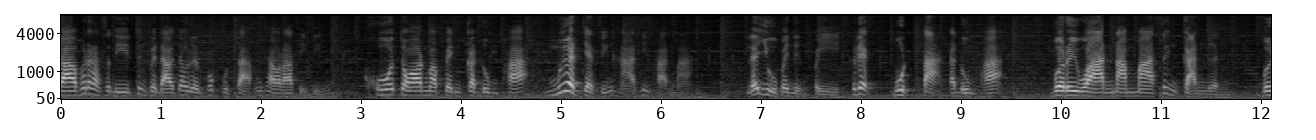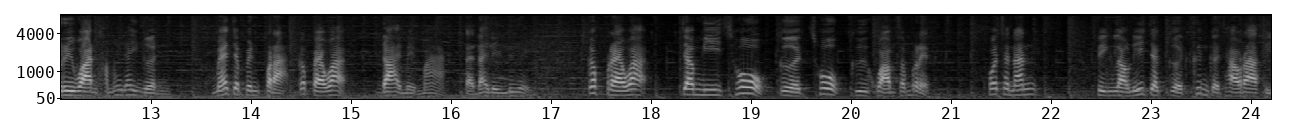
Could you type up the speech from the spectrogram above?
ดาวพฤหัสบดี ซึ่งเป็นดาวเจ้าเรือนภพปุตตะของชาวราศีสิงห์โคจรมาเป็นกระดุมพระเมื่อเจ็ดสิงหาที่ผ่านมา และอยู่ไปหนึ่งปีเรียกปุตตะกระดุมพระ บริวารนำมาซึ่งการเงิน บริวารทำให้ได้เงิน แม้จะเป็นประก็แปลว่าได้ไม่มากแต่ได้เรื่อยๆ ก็แปลว่าจะมีโชคเกิดโชคคือความสำเร็จ ราะฉะนั้นสิ่งเหล่านี้จะเกิดขึ้นกับชาวราศี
